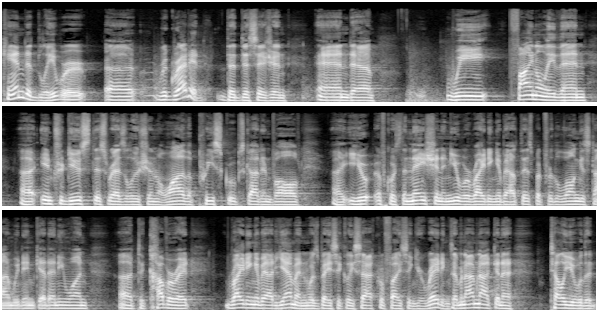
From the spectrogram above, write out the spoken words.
candidly were uh, regretted the decision. And uh, we finally then uh, introduced this resolution. A lot of the priest groups got involved. Uh, you, of course, the nation and you were writing about this, but for the longest time, we didn't get anyone uh, to cover it. Writing about Yemen was basically sacrificing your ratings. I mean, I'm not going to tell you the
